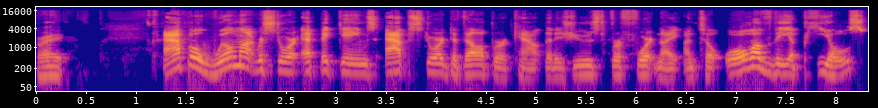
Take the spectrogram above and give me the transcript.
Right. Apple will not restore Epic Games App Store developer account that is used for Fortnite until all of the appeals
